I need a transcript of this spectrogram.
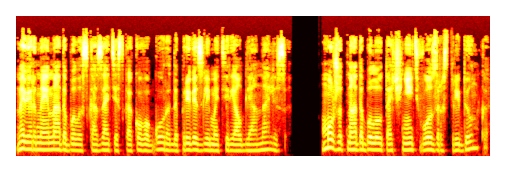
Наверное, надо было сказать, из какого города привезли материал для анализа. Может, надо было уточнить возраст ребенка.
